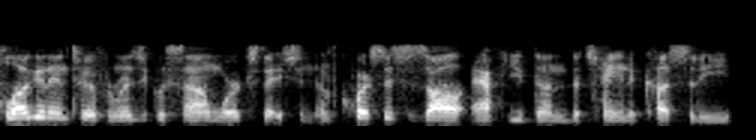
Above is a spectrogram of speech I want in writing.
plug it into a forensically sound workstation. Of course, this is all after you've done the chain of custody,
